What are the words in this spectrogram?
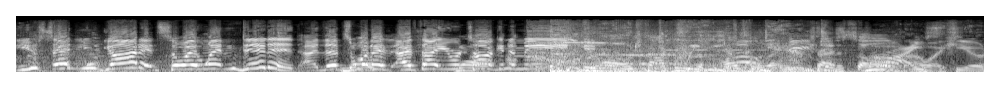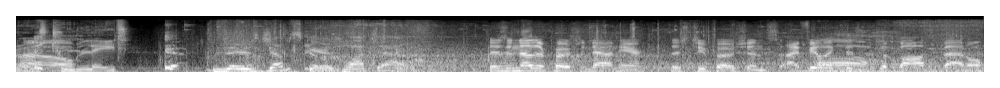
you said you got it, so I went and did it. I, that's what I, I thought you were No. talking to me. No, I was talking to the puzzle that we were trying to solve. Our hero is Oh. too late. There's jump scares. Watch out. There's another potion down here. There's two potions. I feel like this is a boss battle.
